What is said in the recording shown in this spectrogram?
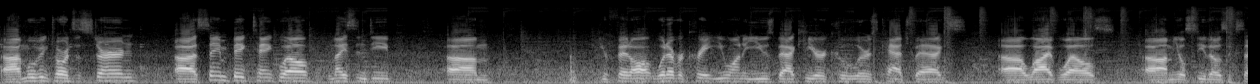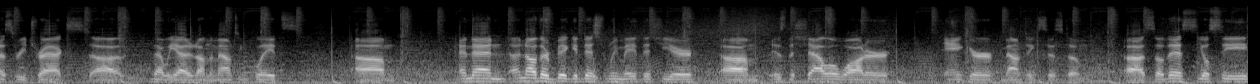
Uh, moving towards the stern, uh, same big tank well, nice and deep. Um, you can fit all whatever crate you want to use back here, coolers, catch bags, uh, live wells. Um, you'll see those accessory tracks uh, that we added on the mounting plates. Um, and then another big addition we made this year um, is the shallow water anchor mounting system. Uh, so this you'll see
